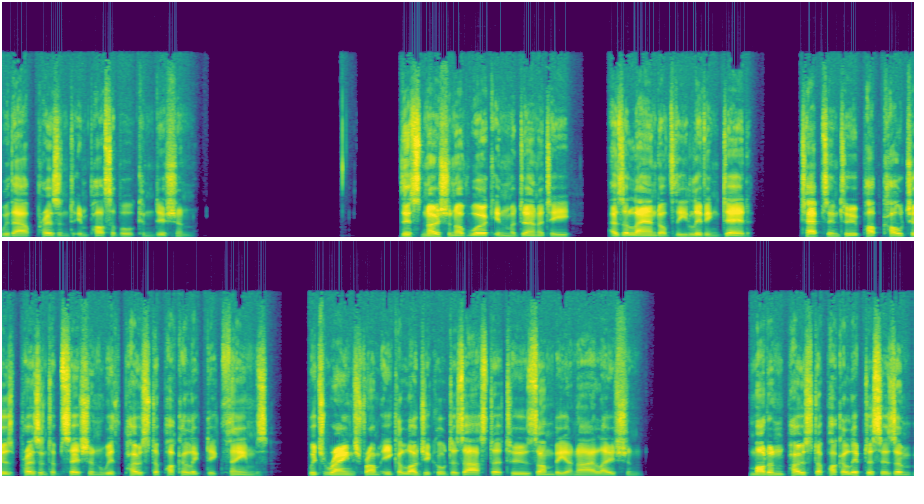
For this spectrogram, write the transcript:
with our present impossible condition. This notion of work in modernity as a land of the living dead taps into pop culture's present obsession with post apocalyptic themes, which range from ecological disaster to zombie annihilation. Modern post apocalypticism,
